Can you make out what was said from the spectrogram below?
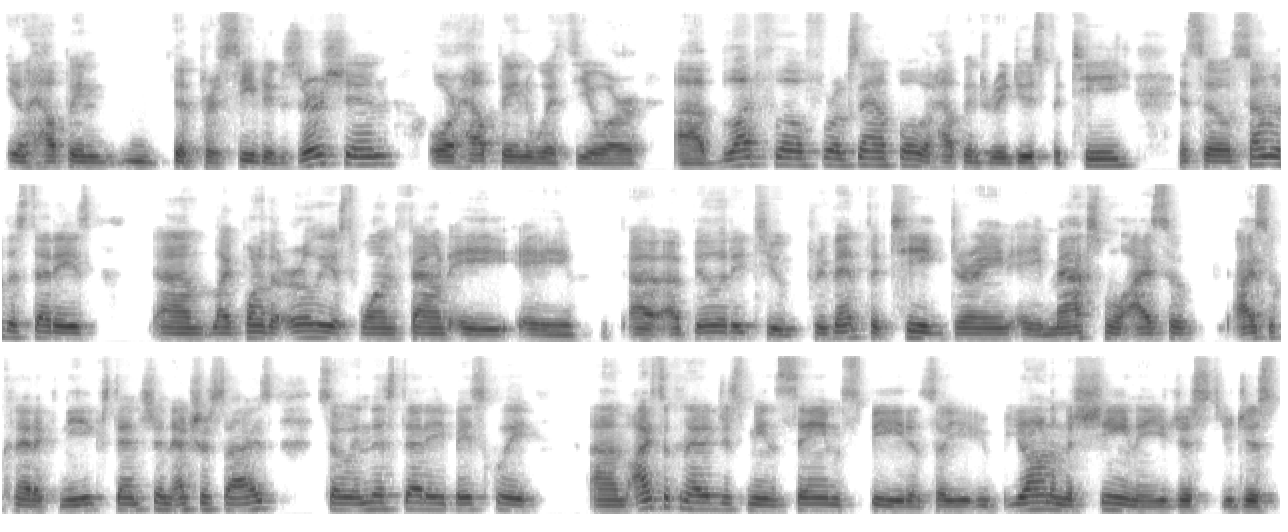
you know helping the perceived exertion or helping with your uh, blood flow, for example, or helping to reduce fatigue. And so some of the studies um, like one of the earliest one found a, a, a, ability to prevent fatigue during a maximal iso, isokinetic knee extension exercise. So in this study, basically, um, isokinetic just means same speed, and so you, you're on a machine and you just you're just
